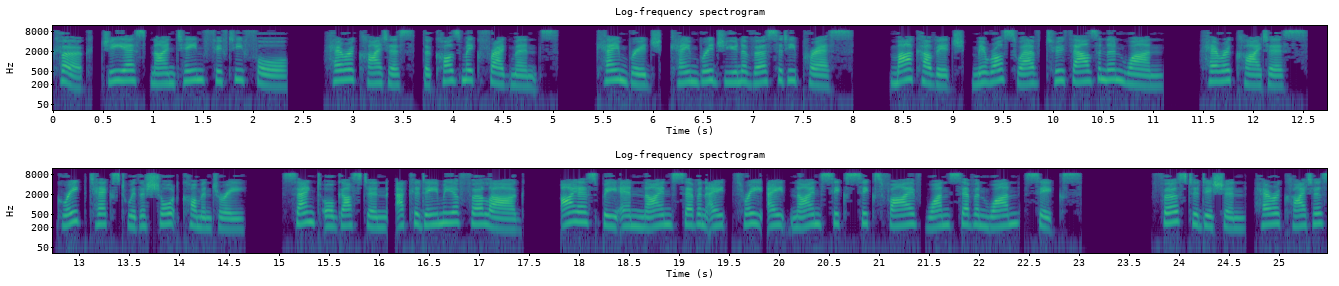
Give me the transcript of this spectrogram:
Kirk, G.S. 1954. Heraclitus, The Cosmic Fragments. Cambridge, Cambridge University Press. Marcovich, Miroslav 2001. Heraclitus. Greek text with a short commentary. Sankt Augustin, Academia Verlag. ISBN 978-3-89665-171-6. First edition, Heraclitus,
